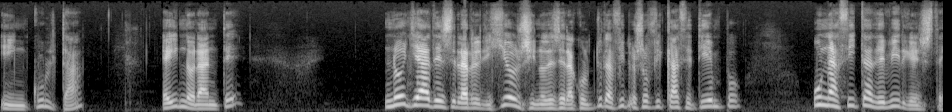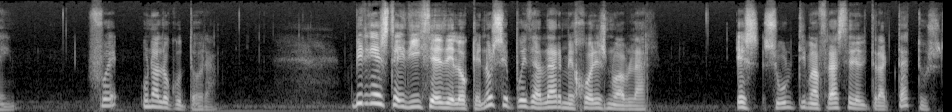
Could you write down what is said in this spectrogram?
inculta e ignorante, no ya desde la religión, sino desde la cultura filosófica hace tiempo, una cita de Wittgenstein. Fue una locutora. Wittgenstein dice de lo que no se puede hablar mejor es no hablar. Es su última frase del Tractatus.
